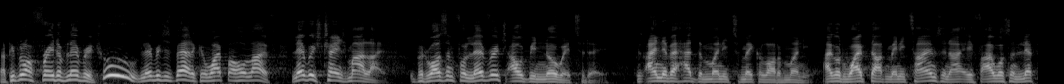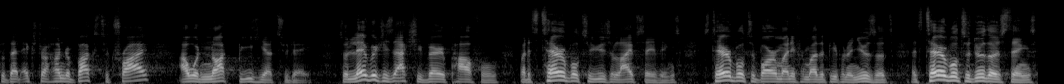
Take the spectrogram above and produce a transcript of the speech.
Now people are afraid of leverage. Woo, leverage is bad, it can wipe my whole life. Leverage changed my life. If it wasn't for leverage, I would be nowhere today because I never had the money to make a lot of money. I got wiped out many times and I, if I wasn't left with that extra 100 bucks to try, I would not be here today. So leverage is actually very powerful, but it's terrible to use your life savings. It's terrible to borrow money from other people and use it. It's terrible to do those things.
